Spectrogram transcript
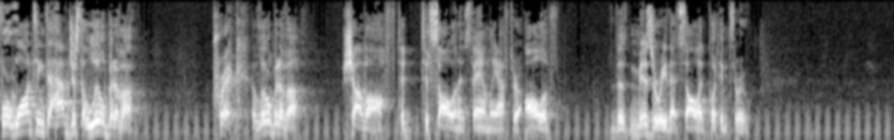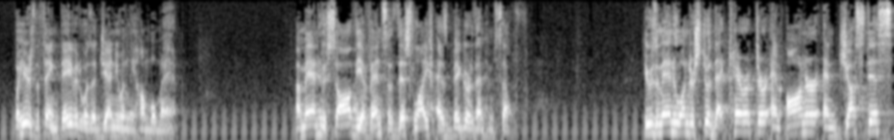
for wanting to have just a little bit of a prick, a little bit of a shove off to, to Saul and his family after all of the misery that Saul had put him through. But here's the thing David was a genuinely humble man. A man who saw the events of this life as bigger than himself. He was a man who understood that character and honor and justice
